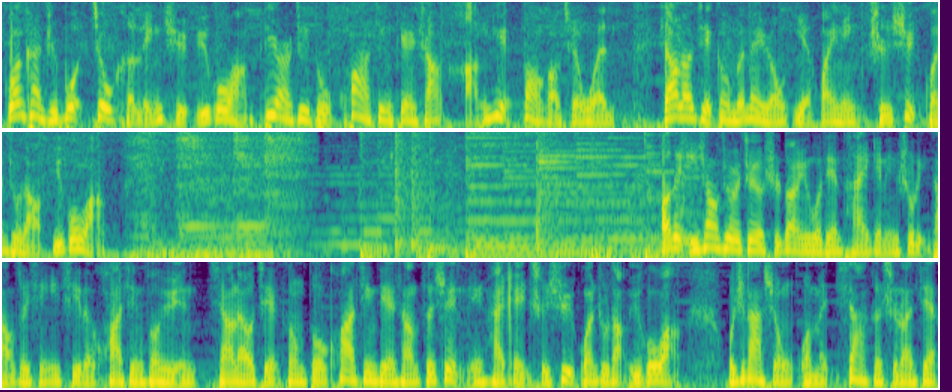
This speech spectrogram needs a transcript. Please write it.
观看直播就可领取雨果网第二季度跨境电商行业报告全文。想要了解更多内容，也欢迎您持续关注到雨果网。好的，以上就是这个时段雨果电台给您梳理到最新一期的跨境风云。想要了解更多跨境电商资讯，您还可以持续关注到雨果网。我是大熊，我们下个时段见，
